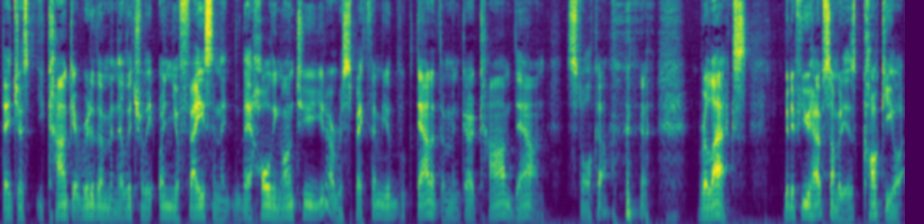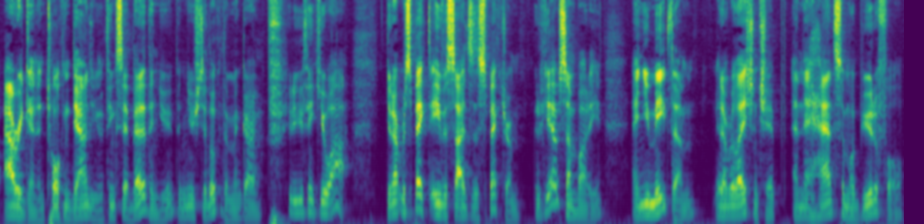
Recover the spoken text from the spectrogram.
they're just, you can't get rid of them and they're literally on your face and they, they're holding on to you, you don't respect them. You look down at them and go, calm down, stalker. Relax. But if you have somebody that's cocky or arrogant and talking down to you and thinks they're better than you, then you should look at them and go, who do you think you are? You don't respect either sides of the spectrum. But if you have somebody and you meet them in a relationship and they're handsome or beautiful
